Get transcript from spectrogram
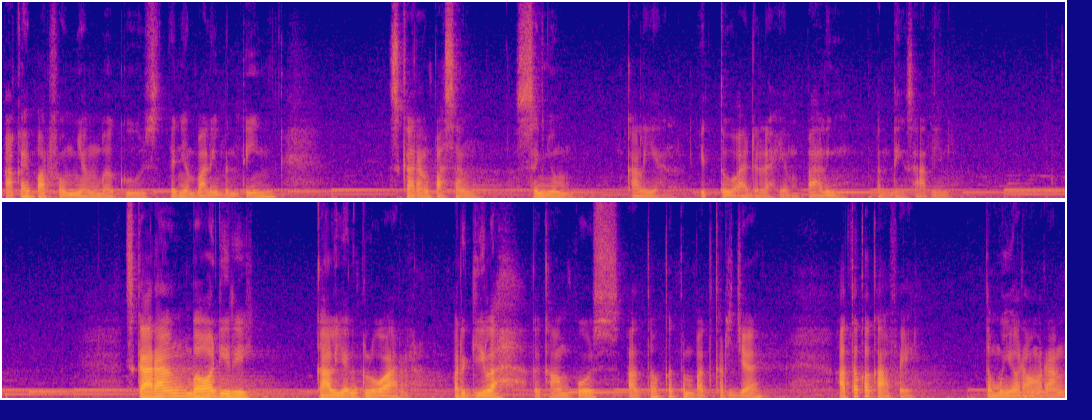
pakai parfum yang bagus dan yang paling penting sekarang pasang senyum kalian. Itu adalah yang paling penting saat ini. Sekarang bawa diri kalian keluar. Pergilah ke kampus atau ke tempat kerja atau ke kafe. Temui orang-orang.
